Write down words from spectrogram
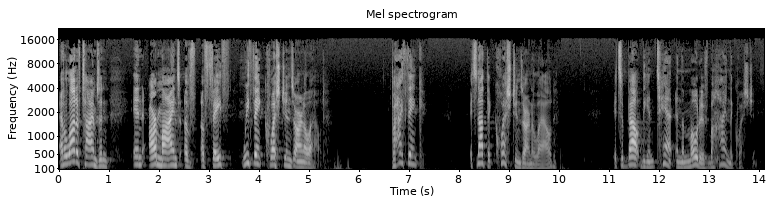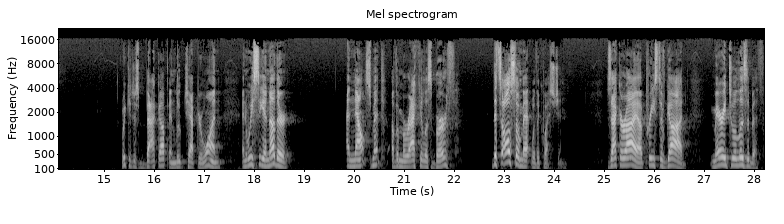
And a lot of times in, in our minds of, of faith, we think questions aren't allowed. But I think it's not that questions aren't allowed, it's about the intent and the motive behind the question. We could just back up in Luke chapter 1, and we see another announcement of a miraculous birth that's also met with a question. Zechariah, priest of God, married to Elizabeth,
